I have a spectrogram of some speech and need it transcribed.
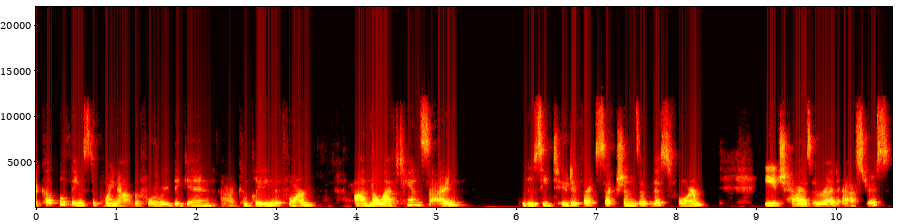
A couple things to point out before we begin uh, completing the form. On the left-hand side, you'll see two different sections of this form. Each has a red asterisk.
